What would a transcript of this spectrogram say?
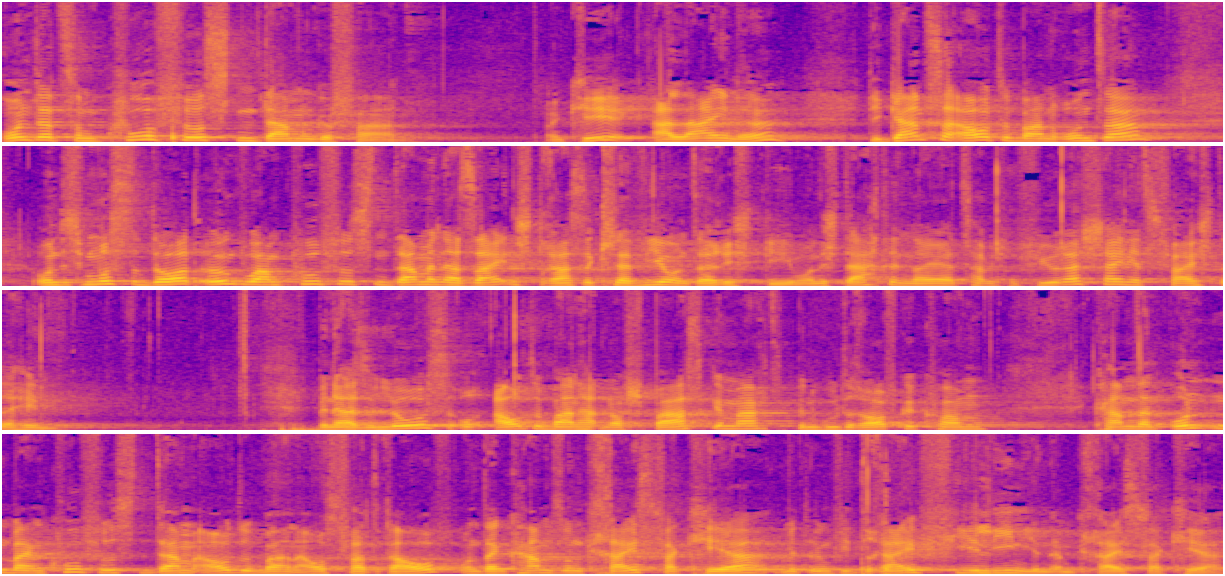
runter zum Kurfürstendamm gefahren. Okay, alleine, die ganze Autobahn runter und ich musste dort irgendwo am Kurfürstendamm in der Seitenstraße Klavierunterricht geben. Und ich dachte, naja, jetzt habe ich einen Führerschein, jetzt fahre ich dahin. Bin also los, Autobahn hat noch Spaß gemacht, bin gut raufgekommen kam dann unten beim Kurfürstendamm Autobahnausfahrt drauf und dann kam so ein Kreisverkehr mit irgendwie drei, vier Linien im Kreisverkehr.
